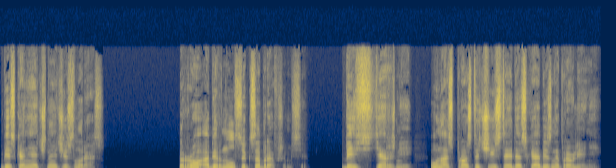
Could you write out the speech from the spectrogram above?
Бесконечное число раз. Ро обернулся к собравшимся. Без стержней у нас просто чистая доска без направлений.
